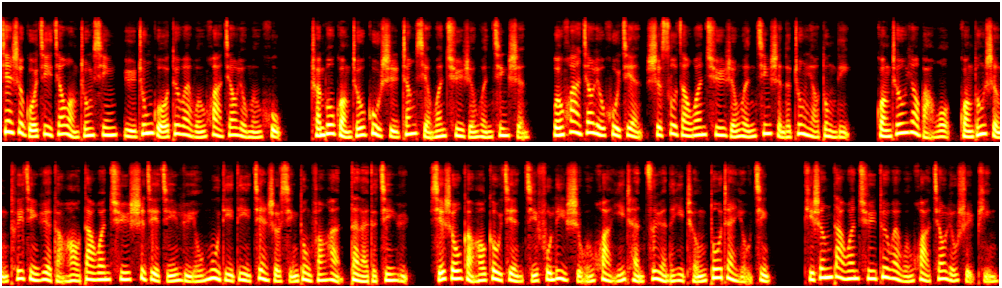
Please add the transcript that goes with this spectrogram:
建设国际交往中心与中国对外文化交流门户，传播广州故事，彰显湾区人文精神。文化交流互鉴是塑造湾区人文精神的重要动力。广州要把握广东省推进粤港澳大湾区世界级旅游目的地建设行动方案带来的机遇。携手港澳构建极富历史文化遗产资源的一城多站有境，提升大湾区对外文化交流水平。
